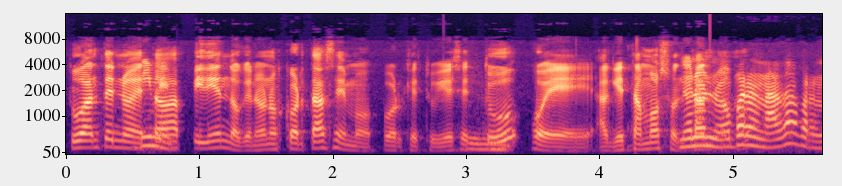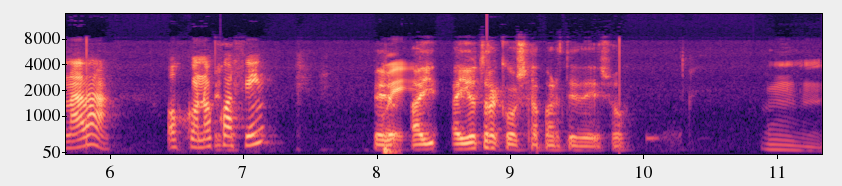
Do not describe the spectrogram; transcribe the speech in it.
tú antes nos Dime. estabas pidiendo que no nos cortásemos porque estuvieses Mm. tú, pues aquí estamos No, soltando. no, no, para nada, para nada. Os conozco así. Pero Pues- hay, hay otra cosa aparte de eso. Mm,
